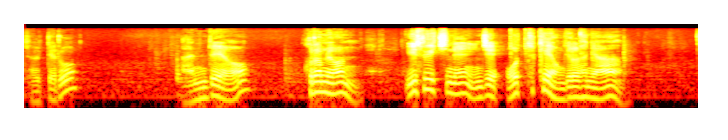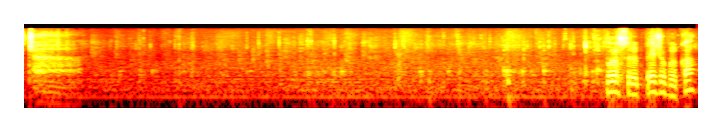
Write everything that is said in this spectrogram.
절대로 안 돼요. 그러면 이 스위치는 이제 어떻게 연결을 하냐. 자. 플러스를 빼줘 볼까?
